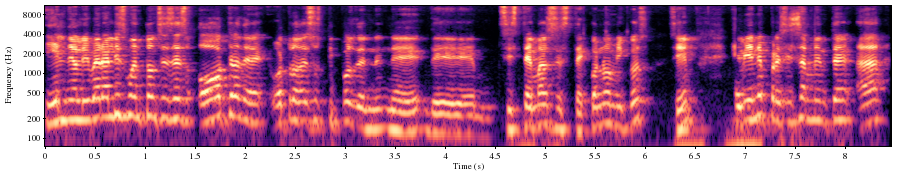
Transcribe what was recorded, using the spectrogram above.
Y el neoliberalismo entonces es otra de, otro de esos tipos de, sistemas este, económicos, ¿sí? Que viene precisamente a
